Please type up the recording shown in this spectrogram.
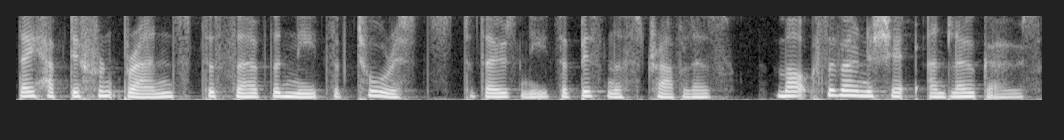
They have different brands to serve the needs of tourists to those needs of business travellers. Marks of ownership and logos,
